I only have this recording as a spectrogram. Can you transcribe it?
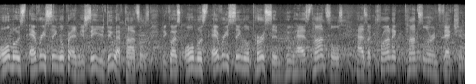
almost every single person, and you see, you do have tonsils, because almost every single person who has tonsils has a chronic tonsillar infection.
